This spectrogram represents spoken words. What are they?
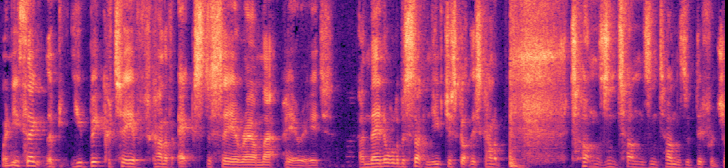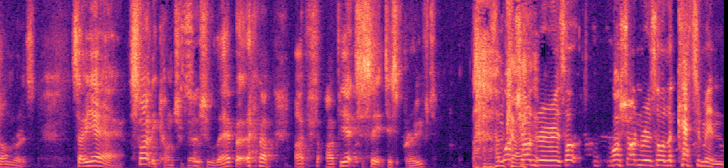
when you think the ubiquity of kind of ecstasy around that period, and then all of a sudden you've just got this kind of tons and tons and tons of different genres. So yeah, slightly controversial there, but I've I've yet to see it disproved. What Okay. genre is all, what genre is all the ketamine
